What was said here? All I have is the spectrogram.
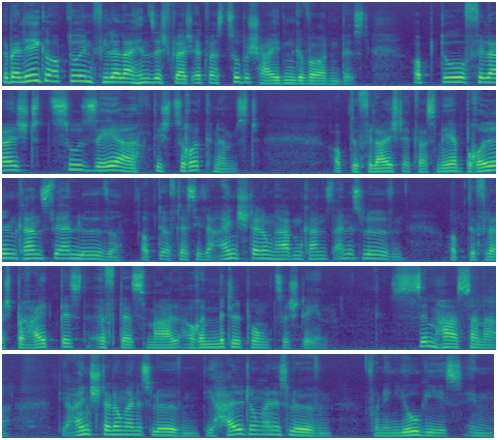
Überlege, ob du in vielerlei Hinsicht vielleicht etwas zu bescheiden geworden bist ob du vielleicht zu sehr dich zurücknimmst, ob du vielleicht etwas mehr brüllen kannst wie ein Löwe, ob du öfters diese Einstellung haben kannst eines Löwen, ob du vielleicht bereit bist, öfters mal auch im Mittelpunkt zu stehen. Simhasana, die Einstellung eines Löwen, die Haltung eines Löwen, von den Yogis in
